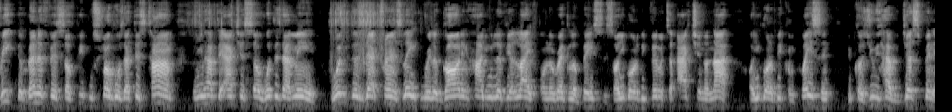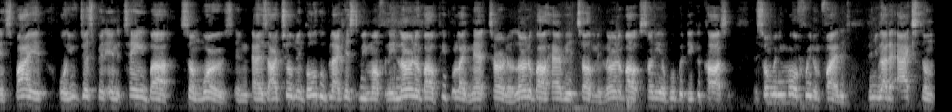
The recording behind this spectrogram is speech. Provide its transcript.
reap the benefits of people's struggles at this time, then you have to ask yourself, what does that mean? What does that translate regarding how you live your life on a regular basis? Are you going to be driven to action or not? Are you going to be complacent because you have just been inspired or you've just been entertained by some words. And as our children go through Black History Month and they learn about people like Nat Turner, learn about Harriet Tubman, learn about Sonny Abubadika Carson, and so many more freedom fighters, then you got to ask them,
